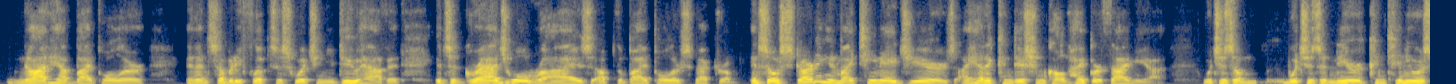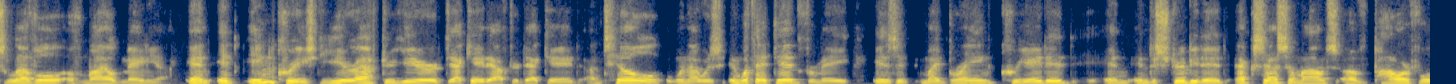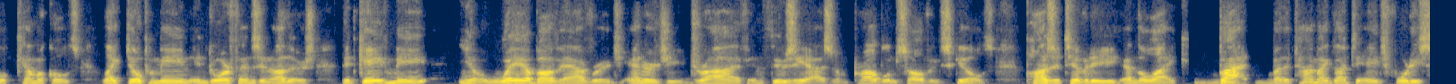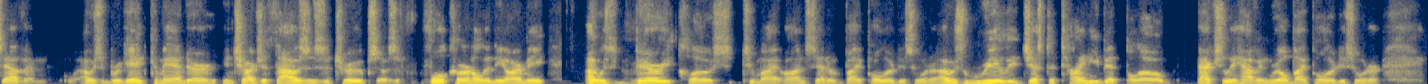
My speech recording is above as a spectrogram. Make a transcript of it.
not have bipolar and then somebody flips a switch and you do have it. It's a gradual rise up the bipolar spectrum. And so, starting in my teenage years, I had a condition called hyperthymia, which is a which is a near continuous level of mild mania and it increased year after year decade after decade until when i was and what that did for me is it my brain created and, and distributed excess amounts of powerful chemicals like dopamine endorphins and others that gave me you know way above average energy drive enthusiasm problem solving skills positivity and the like. But by the time i got to age 47 I was a brigade commander in charge of thousands of troops. I was a full colonel in the army. I was very close to my onset of bipolar disorder. I was really just a tiny bit below actually having real bipolar disorder.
